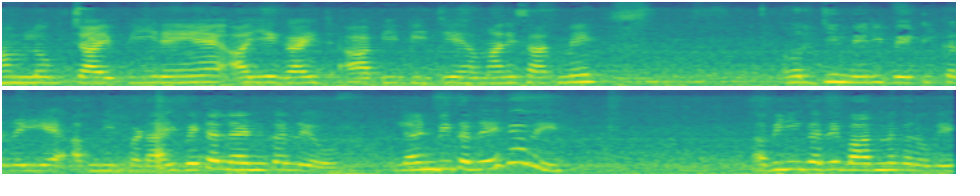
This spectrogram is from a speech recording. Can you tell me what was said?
हम लोग चाय पी रहे हैं। आइए गाइज़ आप भी पीजिए हमारे साथ में। और जी मेरी बेटी कर रही है अपनी पढ़ाई। बेटा लर्न कर रहे हो? लर्न भी कर रहे हैं क्या अभी? अभी नहीं कर रहे, बाद में करोगे।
